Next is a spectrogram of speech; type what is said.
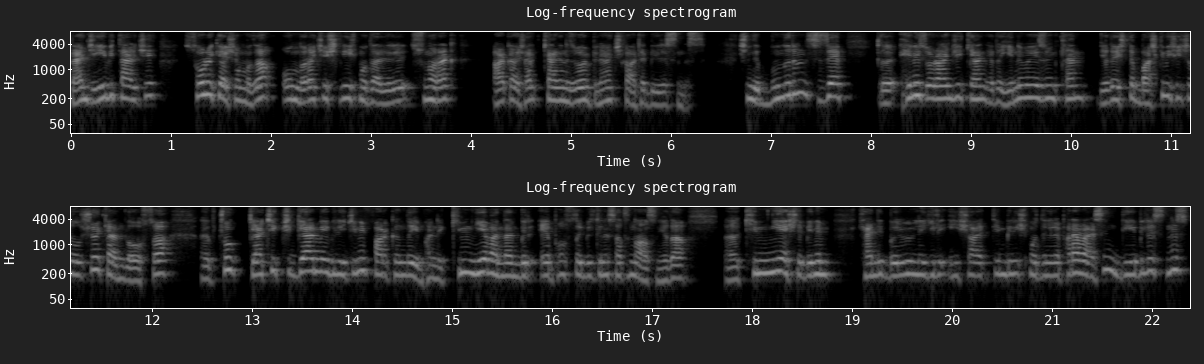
bence iyi bir tercih. Sonraki aşamada onlara çeşitli iş modelleri sunarak arkadaşlar kendinizi ön plana çıkartabilirsiniz. Şimdi bunların size e, henüz öğrenciyken ya da yeni mezunken ya da işte başka bir şey çalışıyorken de olsa e, çok gerçekçi gelmeyebileceğinin farkındayım. Hani kim niye benden bir e-posta bülteni satın alsın ya da e, kim niye işte benim kendi bölümümle ilgili inşa ettiğim bir iş modeline para versin diyebilirsiniz.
